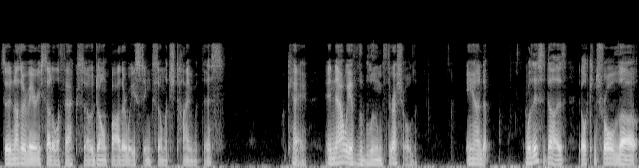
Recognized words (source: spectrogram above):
It's another very subtle effect, so don't bother wasting so much time with this. Okay, and now we have the bloom threshold. And what this does, it'll control the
